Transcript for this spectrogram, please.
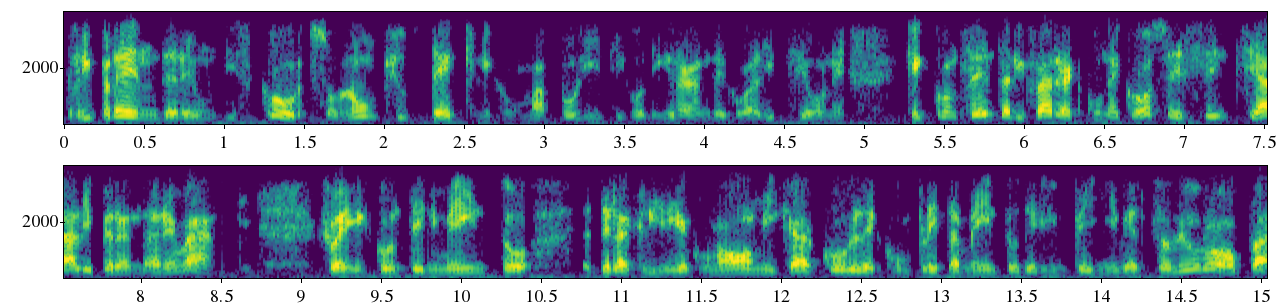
riprendere un discorso non più tecnico ma politico di grande coalizione che consenta di fare alcune cose essenziali per andare avanti, cioè il contenimento della crisi economica con il completamento degli impegni verso l'Europa,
